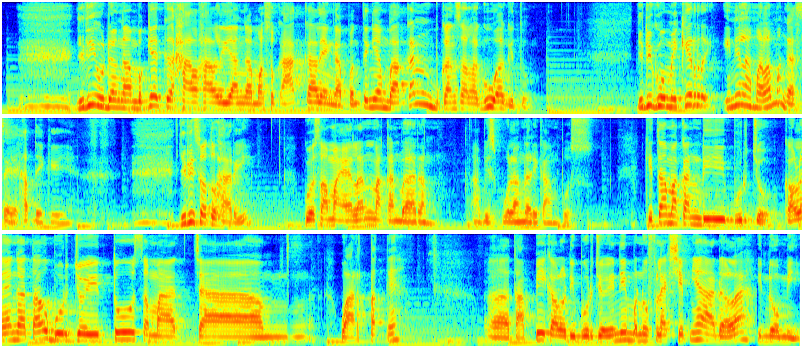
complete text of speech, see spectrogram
Jadi udah ngambeknya ke hal-hal yang nggak masuk akal, yang nggak penting, yang bahkan bukan salah gue gitu. Jadi gue mikir ini lama-lama nggak sehat deh kayaknya. Jadi suatu hari gue sama Ellen makan bareng abis pulang dari kampus kita makan di Burjo. Kalau yang nggak tahu Burjo itu semacam warteg ya. Uh, tapi kalau di Burjo ini menu flagshipnya adalah Indomie.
